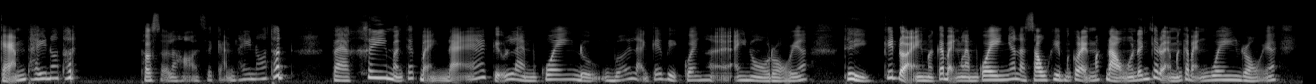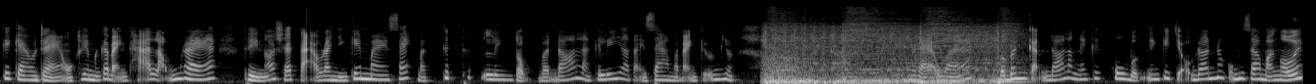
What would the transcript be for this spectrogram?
cảm thấy nó thích thật sự là họ sẽ cảm thấy nó thích. Và khi mà các bạn đã, kiểu, làm quen được với lại cái việc quan hệ anal rồi á, thì cái đoạn mà các bạn làm quen nhá là sau khi mà các bạn bắt đầu đến cái đoạn mà các bạn quen rồi á, cái cao trào khi mà các bạn thả lỏng ra thì nó sẽ tạo ra những cái ma sát và kích thích liên tục. Và đó là cái lý do tại sao mà bạn, kiểu như ờ, nó đã quá và bên cạnh đó là ngay cái khu vực ngay cái chỗ đó nó cũng sao mọi người?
